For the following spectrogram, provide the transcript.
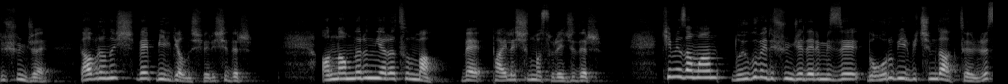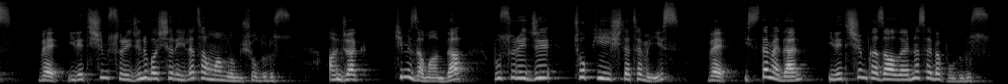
düşünce, davranış ve bilgi alışverişidir. Anlamların yaratılma ve paylaşılma sürecidir. Kimi zaman duygu ve düşüncelerimizi doğru bir biçimde aktarırız ve iletişim sürecini başarıyla tamamlamış oluruz. Ancak kimi zaman da bu süreci çok iyi işletemeyiz ve istemeden iletişim kazalarına sebep oluruz.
